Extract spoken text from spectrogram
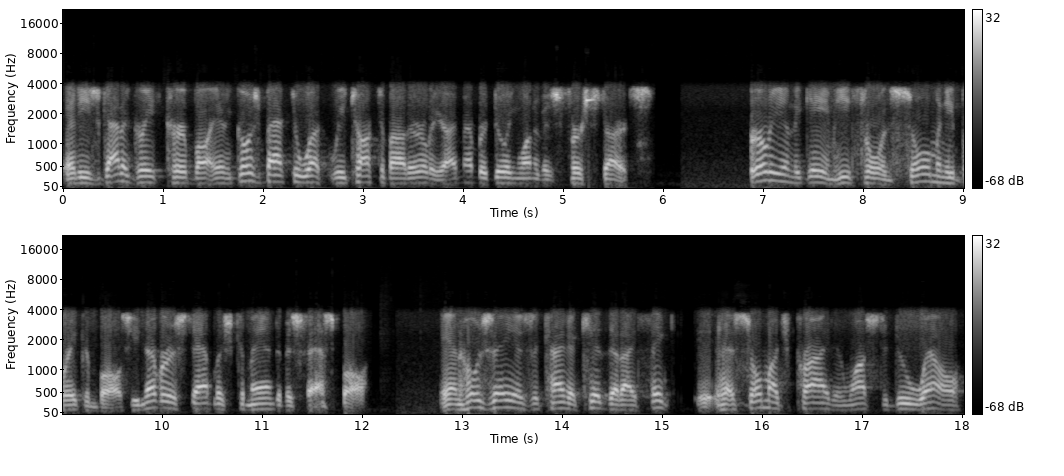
And he's got a great curveball. And it goes back to what we talked about earlier. I remember doing one of his first starts early in the game, he's throwing so many breaking balls. He never established command of his fastball. And Jose is the kind of kid that I think has so much pride and wants to do well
